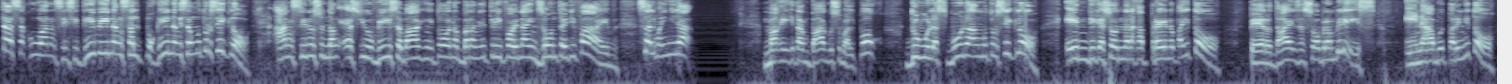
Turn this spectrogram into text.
Kita sa kuha ng CCTV ng salpukin ng isang motorsiklo ang sinusundang SUV sa bahaging ito ng Barangay 349 Zone 35 sa Maynila. Makikitang bago sumalpok, dumulas muna ang motorsiklo. Indikasyon na nakapreno pa ito. Pero dahil sa sobrang bilis, inabot pa rin ito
